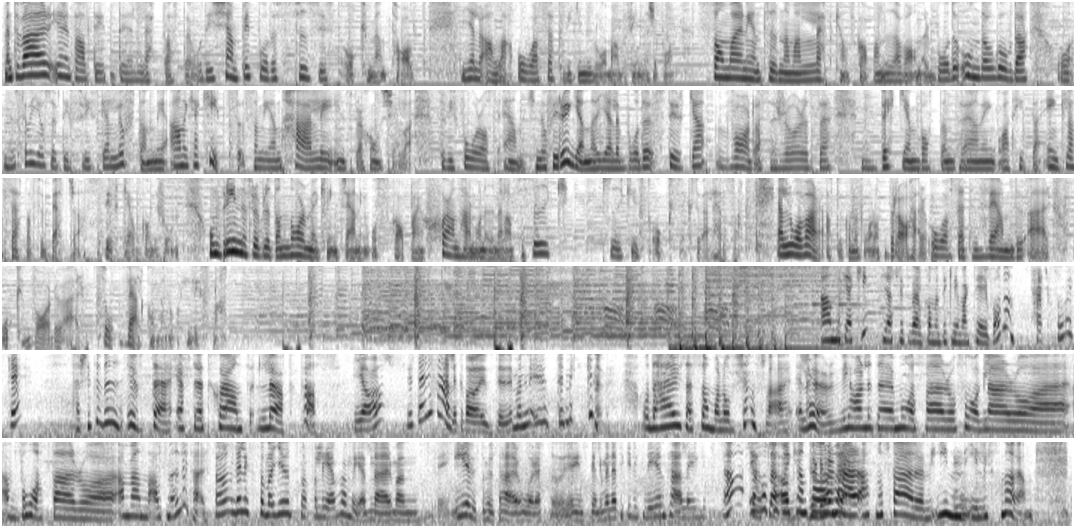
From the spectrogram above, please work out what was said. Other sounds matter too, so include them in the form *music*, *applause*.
Men tyvärr är det inte alltid det lättaste och det är kämpigt både fysiskt och mentalt. Det gäller alla oavsett vilken nivå man befinner sig på. Sommaren är en tid när man lätt kan skapa nya vanor, både onda och goda. Och nu ska vi ge oss ut i friska luften med Annika Kitz som är en härlig inspirationskälla. Så vi får oss en knuff i ryggen när det gäller både styrka, vardagsrörelse, bäckenbottenträning och att hitta enkla sätt att förbättra styrka och kondition. Hon brinner för att bryta normer kring träning och skapa en skön harmoni mellan fysik, psykisk och sexuell hälsa. Jag lovar att du kommer få något bra här oavsett vem du är och var du är. Så välkommen att lyssna. Annika Kitz, hjärtligt välkommen till Klimakteriepodden. Tack så mycket. Här sitter vi ute efter ett skönt löppass. Ja, visst är det härligt att vara ute? Man är ute mycket nu. Och det här är ju så här sommarlovskänsla, eller hur? Vi har lite måsar och fåglar och äh, båtar och men allt möjligt här. Ja, det är liksom sådana ljud som man får leva med när man är utomhus det här året och gör inspelning. Men jag tycker liksom det är en härlig Ja, jag hoppas vi kan ta den här atmosfären in mm. i lyssnaren.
